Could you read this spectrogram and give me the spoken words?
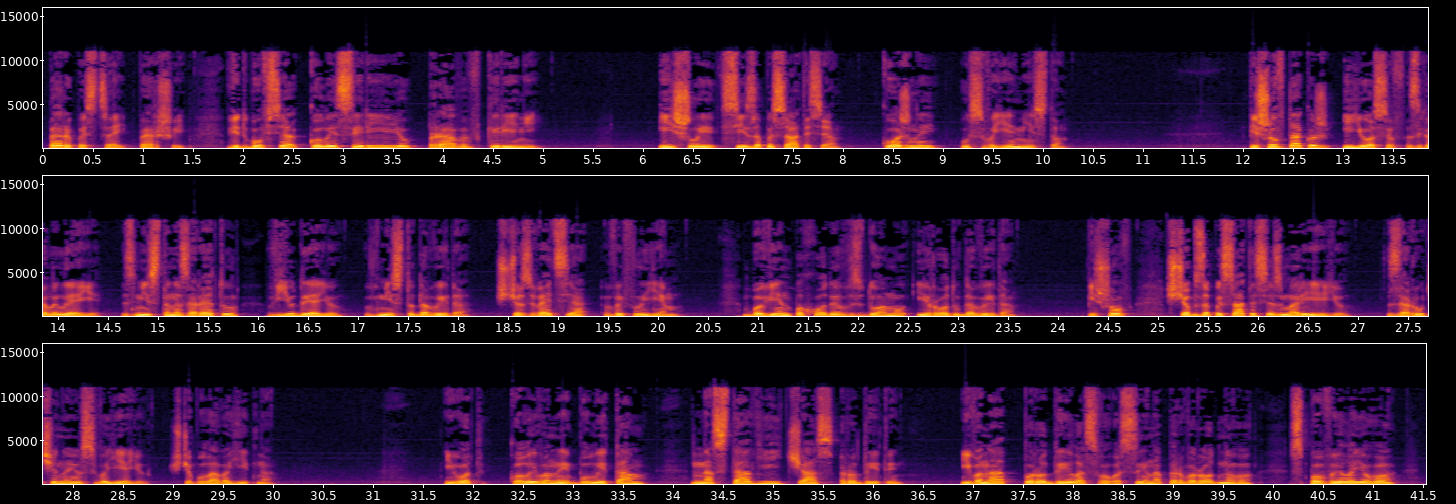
Перепис цей перший відбувся, коли Сирією правив Киріній. І йшли всі записатися, кожний у своє місто. Пішов також і Йосиф з Галилеї, з міста Назарету в Юдею, в місто Давида, що зветься Вифлеєм, бо він походив з дому і роду Давида. Пішов, щоб записатися з Марією, зарученою своєю, що була вагітна. І от, коли вони були там, настав їй час родити, і вона породила свого сина первородного, сповила його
